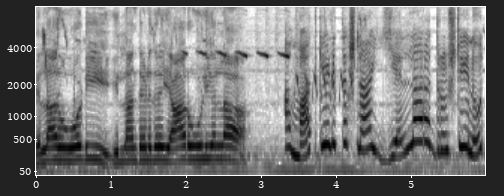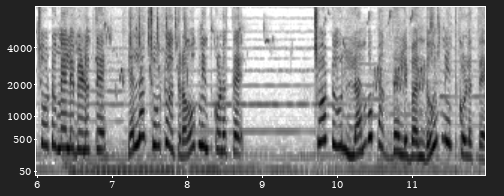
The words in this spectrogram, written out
ಎಲ್ಲಾರು ಓಡಿ ಇಲ್ಲ ಅಂತ ಹೇಳಿದ್ರೆ ಯಾರು ಉಳಿಯಲ್ಲ. ಆ ಮಾತ್ ಕೇಳಿದ ತಕ್ಷಣ ಎಲ್ಲಾರ ದೃಷ್ಟಿನೂ ಚೋಟು ಮೇಲೆ ಬೀಳುತ್ತೆ. ಎಲ್ಲ ಚೋಟು ಹತ್ರ ಹೋಗಿ ನಿಂತ್ಕೊಳ್ಳುತ್ತೆ. ಚೋಟು ಲಂಬು ಪಕ್ಕದಲ್ಲಿ ಬಂದು ನಿಂತ್ಕೊಳ್ಳುತ್ತೆ.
